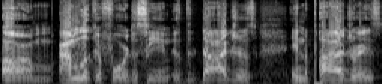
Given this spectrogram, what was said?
um, I'm looking forward to seeing is the Dodgers and the Padres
